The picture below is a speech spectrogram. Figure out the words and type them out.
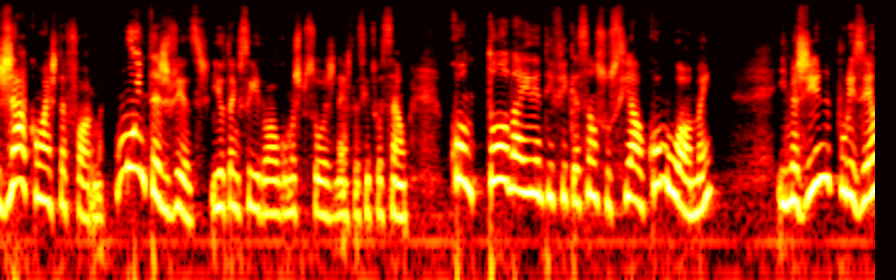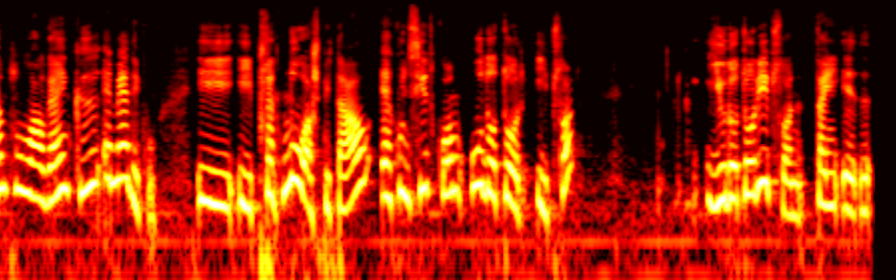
já com esta forma, muitas vezes, e eu tenho seguido algumas pessoas nesta situação, com toda a identificação social como homem, imagine, por exemplo, alguém que é médico e, e, portanto, no hospital é conhecido como o Doutor Y. E o Doutor Y tem, eh,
